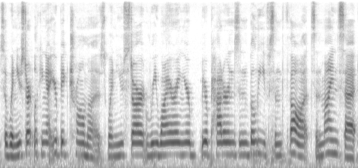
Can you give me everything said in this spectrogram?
So when you start looking at your big traumas, when you start rewiring your your patterns and beliefs and thoughts and mindset,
